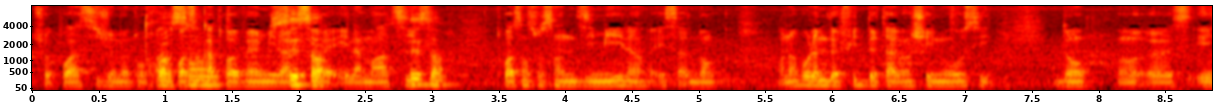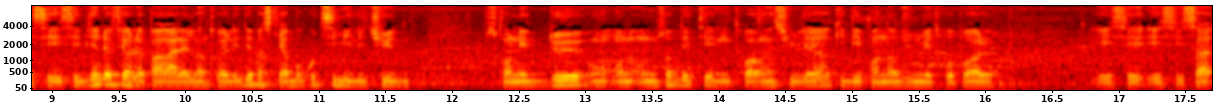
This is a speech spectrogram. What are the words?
je crois, si je me trompe pas, 300, 380 000 à c'est ça. et la C'est Martinique, ça. 370 000. hein, Et ça, donc, on a un problème de fuite de talent chez nous aussi. Donc, euh, euh, et c'est c'est bien de faire le parallèle entre les deux parce qu'il y a beaucoup de similitudes. Parce qu'on est deux, on, on, nous sommes des territoires insulaires qui dépendent d'une métropole. Et c'est ça.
